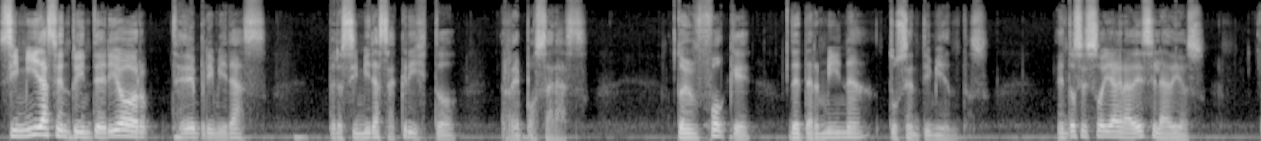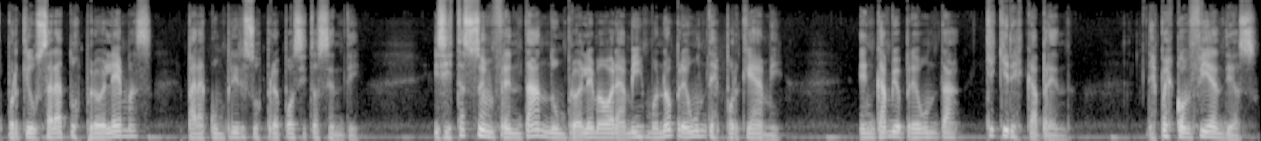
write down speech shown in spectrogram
Si miras en tu interior, te deprimirás. Pero si miras a Cristo, reposarás. Tu enfoque determina tus sentimientos. Entonces hoy agradecele a Dios, porque usará tus problemas para cumplir sus propósitos en ti. Y si estás enfrentando un problema ahora mismo, no preguntes por qué a mí. En cambio, pregunta, ¿qué quieres que aprenda? Después confía en Dios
